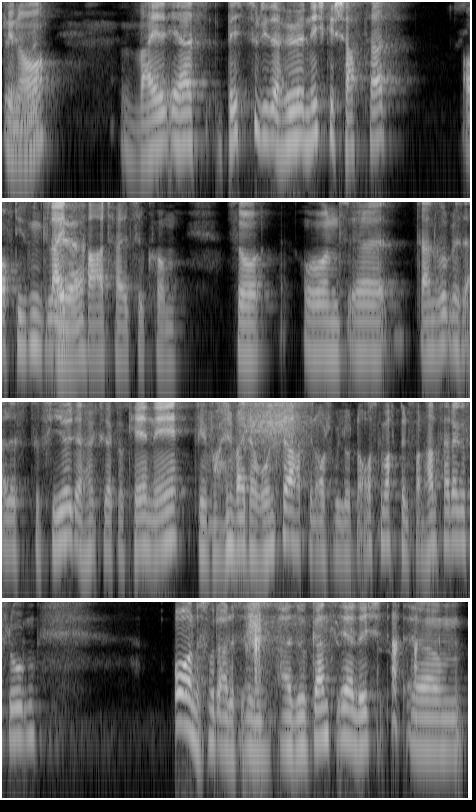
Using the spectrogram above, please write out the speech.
genau. Weil er es bis zu dieser Höhe nicht geschafft hat, auf diesen Gleitpfad halt zu kommen. So, und äh, dann wurde mir das alles zu viel. Dann habe ich gesagt, okay, nee, wir wollen weiter runter. Hab den Autopiloten ausgemacht, bin von Hand weiter geflogen. Oh, und es wurde alles eng. Also ganz ehrlich, ähm,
